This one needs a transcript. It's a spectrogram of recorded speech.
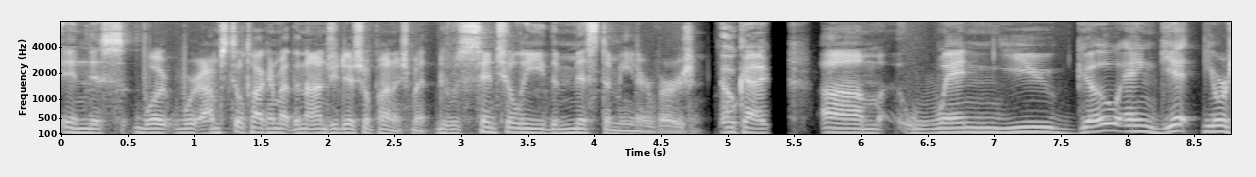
in this, we're, we're- I'm still talking about the non judicial punishment, essentially the misdemeanor version. okay. Um, when you go and get your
